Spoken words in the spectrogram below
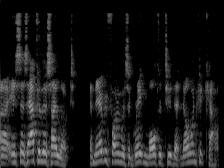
uh, it says, After this I looked, and there before me was a great multitude that no one could count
